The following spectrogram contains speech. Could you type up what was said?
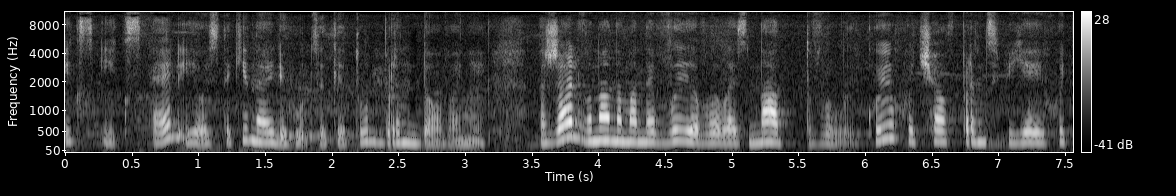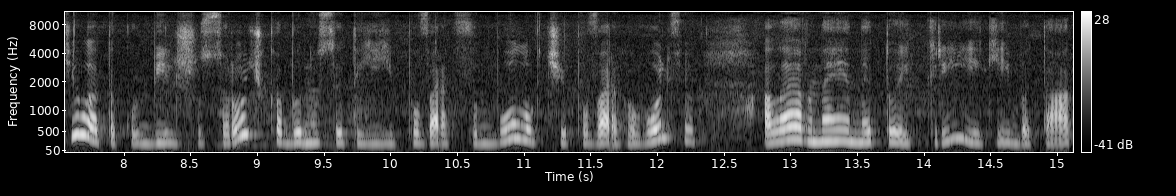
XXL і ось такі навіть гудзики тут брендовані. На жаль, вона на мене виявилась надто великою, хоча, в принципі, я і хотіла таку більшу сорочку, аби носити її поверх футболок чи поверх гольфів, але в неї не той крій, який би так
